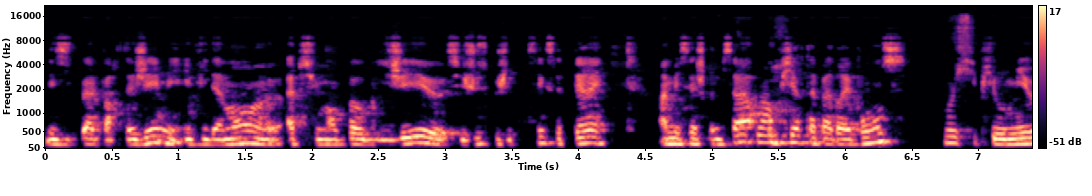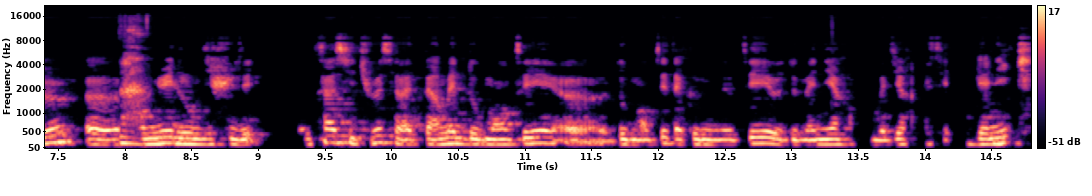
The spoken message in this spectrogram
n'hésite pas à le partager, mais évidemment, euh, absolument pas obligé. Euh, c'est juste que j'ai pensé que ça te plairait. Un message comme ça, au pire, t'as pas de réponse. Oui. Et puis au mieux, euh, au mieux, ils l'ont diffusé. Donc ça, si tu veux, ça va te permettre d'augmenter, d'augmenter ta communauté de manière, on va dire, assez organique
